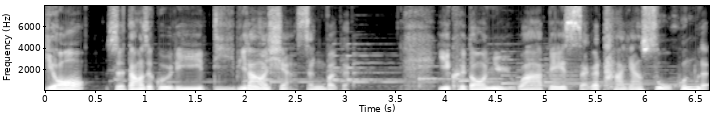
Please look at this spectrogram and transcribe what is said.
尧是当时管理地皮浪向生物的。伊看到女娲被十个太阳晒昏了，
